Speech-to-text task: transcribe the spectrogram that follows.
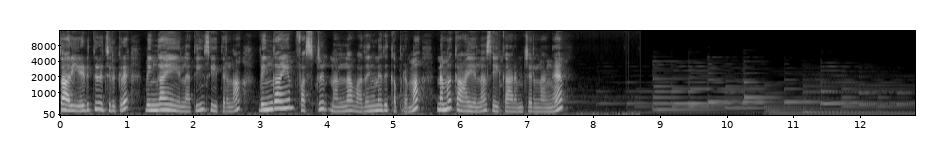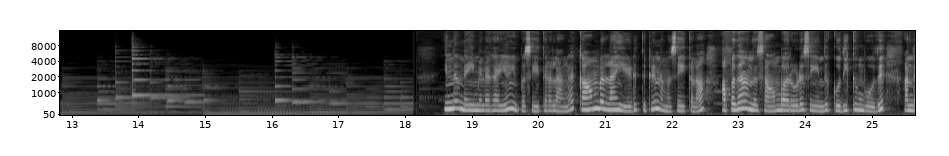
சாரி எடுத்து வச்சுருக்கிற வெங்காயம் எல்லாத்தையும் சேர்த்துடலாம். வெங்காயம் ஃபஸ்ட்டு நல்லா வதங்கினதுக்கப்புறமா நம்ம காயெல்லாம் சேர்க்க ஆரம்பிச்சிடலாங்க. இந்த நெய் மிளகாயும் இப்போ சேர்த்துடலாங்க. காம்பெல்லாம் எடுத்துட்டு நம்ம சேர்க்கலாம். அப்போ தான் அந்த சாம்பாரோடு சேர்ந்து கொதிக்கும் போது அந்த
